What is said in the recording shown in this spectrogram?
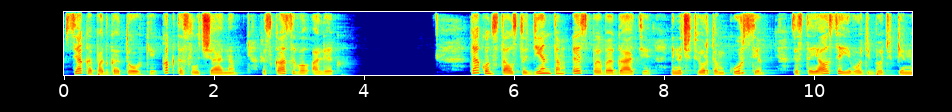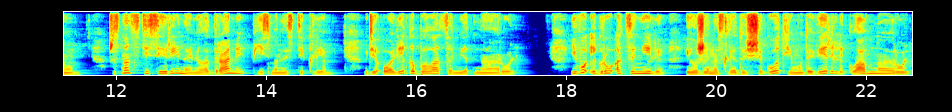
всякой подготовки, как-то случайно, рассказывал Олег. Так он стал студентом СПБ ГАТИ, и на четвертом курсе состоялся его дебют в кино. В 16-серийной мелодраме «Письма на стекле», где у Олега была заметная роль. Его игру оценили, и уже на следующий год ему доверили главную роль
